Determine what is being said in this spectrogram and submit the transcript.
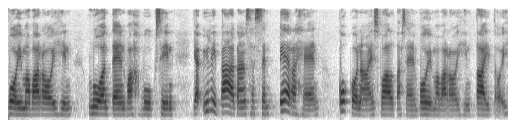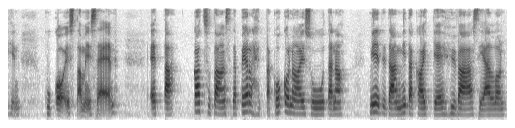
voimavaroihin, luonteen vahvuuksiin ja ylipäätänsä sen perheen kokonaisvaltaiseen voimavaroihin, taitoihin, kukoistamiseen. Että katsotaan sitä perhettä kokonaisuutena, mietitään mitä kaikkea hyvää siellä on,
